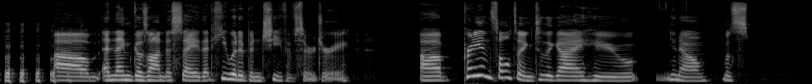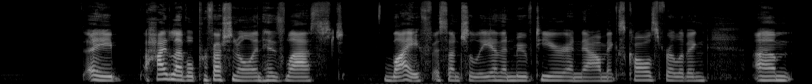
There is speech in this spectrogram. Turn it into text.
um, and then goes on to say that he would have been chief of surgery. Uh, pretty insulting to the guy who, you know, was a high level professional in his last life, essentially, and then moved here and now makes calls for a living. Um,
